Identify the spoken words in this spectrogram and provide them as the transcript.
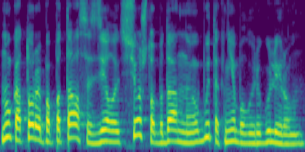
но который попытался сделать все, чтобы данный убыток не был урегулирован.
